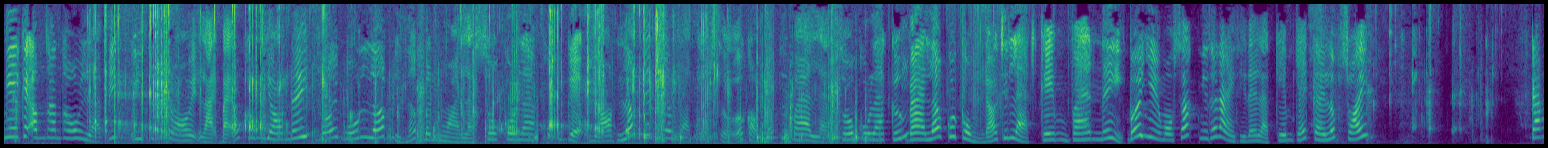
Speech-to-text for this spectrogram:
nghe cái âm thanh thôi là biết uy tín rồi lại bảo không giòn đi. Với bốn lớp thì lớp bên ngoài là sô cô la cũng gẹt giòn. Lớp tiếp theo là kem sữa, còn lớp thứ ba là sô cô la cứng. Và lớp cuối cùng đó chính là kem vani. Với nhiều màu sắc như thế này thì đây là kem trái cây lớp xoáy. Cắn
